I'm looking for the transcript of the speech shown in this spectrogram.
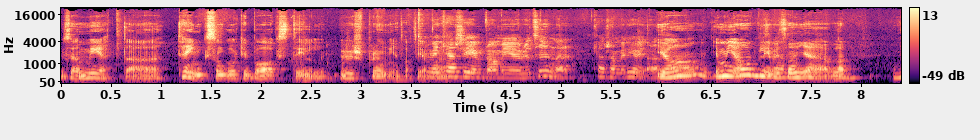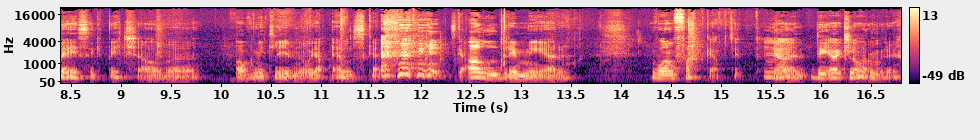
Så här meta-tänk som går tillbaks till ursprunget. Att jag Men bara, kanske är bra med rutiner. Kanske har med det att göra. ja, ja, men jag har blivit sån jävla basic bitch av, eh, av mitt liv nu och jag älskar det. Jag ska aldrig mer vara en fuck-up typ. Mm. Jag, det, jag är klar med det.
